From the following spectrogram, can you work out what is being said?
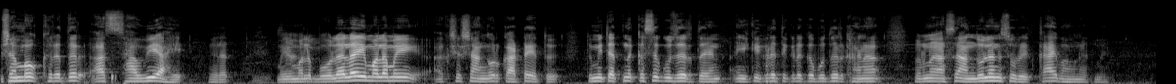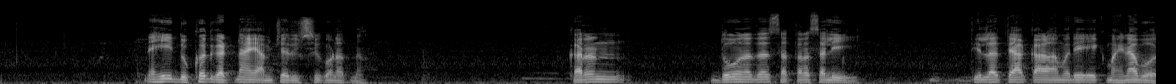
शंभू खरं तर आज सहावी आहे घरात. म्हणजे मला बोलायलाही मला मी अक्षरशः अंगावर काटा येतोय. तुम्ही त्यातनं कसं गुजरताय? एकीकडे तिकडे कबूतर खाना वरनं असं आंदोलन सुरू आहे काय भावना आहेत नाही नाही ही दुःखद घटना आहे आमच्या दृष्टिकोनातनं. कारण दोन हजार सतरा साली तिला त्या काळामध्ये एक महिनाभर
